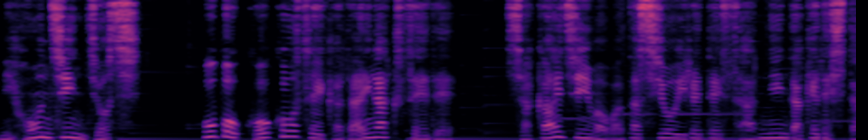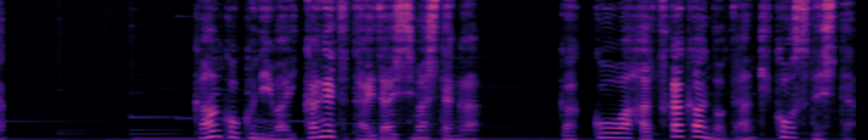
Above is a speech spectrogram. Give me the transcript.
日本人女子、ほぼ高校生か大学生で、社会人は私を入れて3人だけでした。韓国には1ヶ月滞在しましたが、学校は20日間の短期コースでした。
